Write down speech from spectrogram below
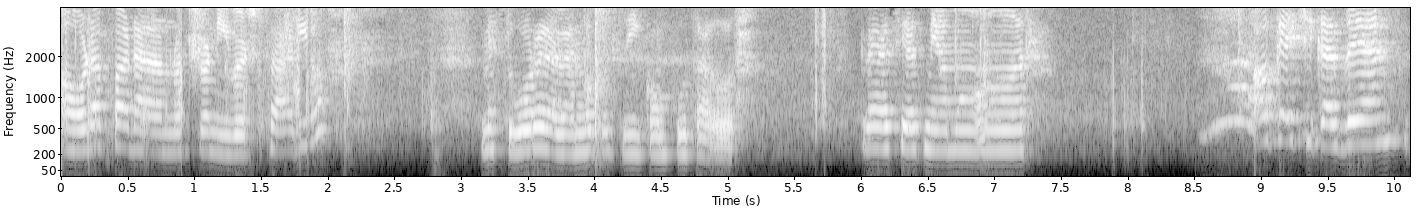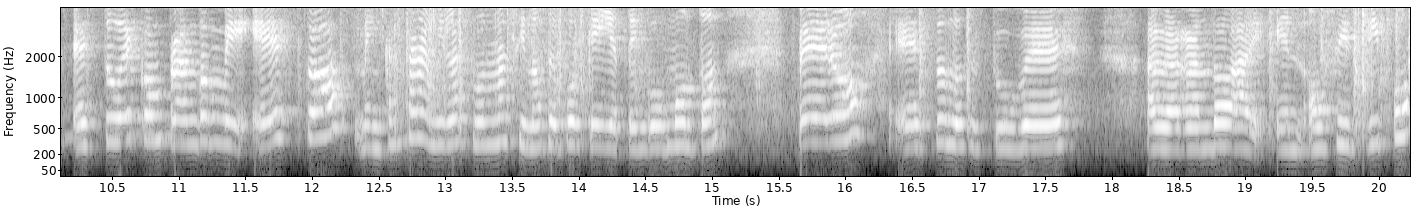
ahora para nuestro aniversario me estuvo regalando pues mi computadora. Gracias, mi amor. Ok, chicas, vean, estuve comprándome estos. Me encantan a mí las plumas y no sé por qué, ya tengo un montón. Pero estos los estuve agarrando en Office Depot.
